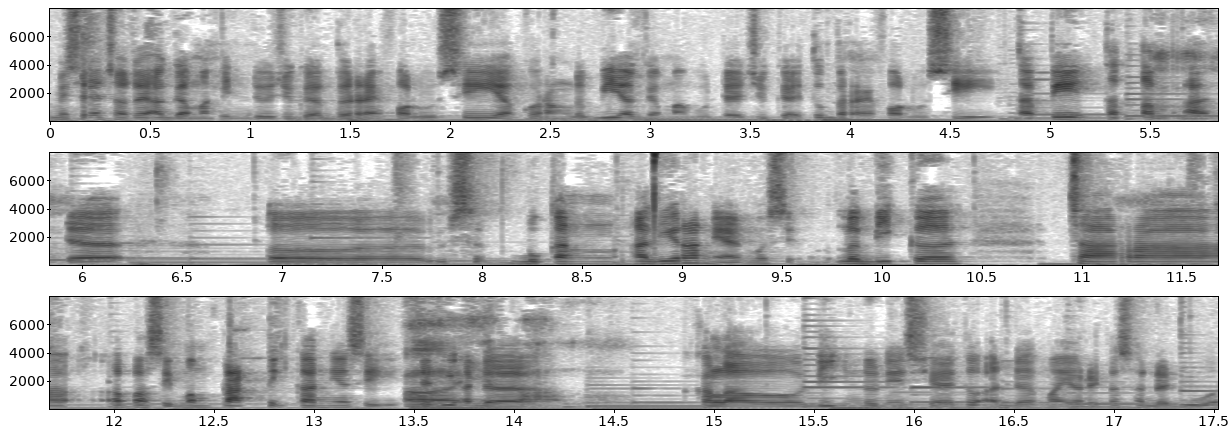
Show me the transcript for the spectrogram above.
misalnya contohnya agama Hindu juga berevolusi ya kurang lebih agama Buddha juga itu berevolusi. Tapi tetap ada se- bukan aliran ya lebih ke cara apa sih mempraktikkannya sih. Oh, jadi iya, ada paham. kalau di Indonesia itu ada mayoritas ada dua.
